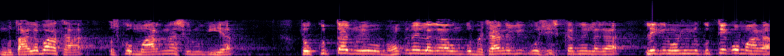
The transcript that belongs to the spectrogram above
مطالبہ تھا، اس کو مارنا شروع کیا۔ تو کتا جو ہے وہ بھونکنے لگا، ان کو بچانے کی کوشش کرنے لگا، لیکن انہوں نے کتے کو مارا۔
